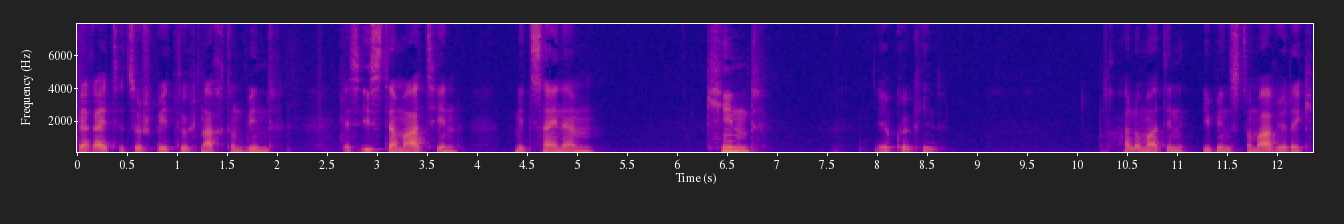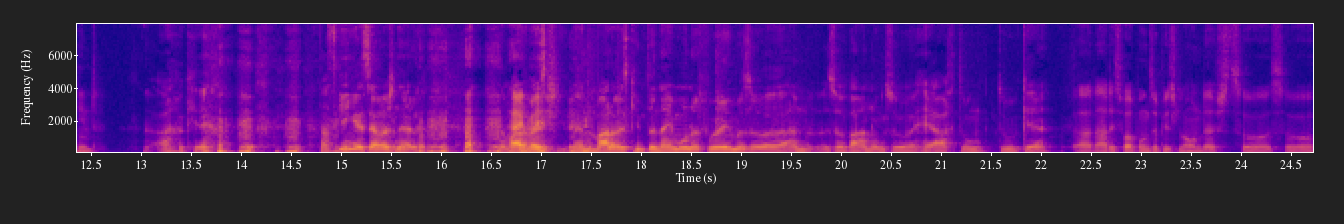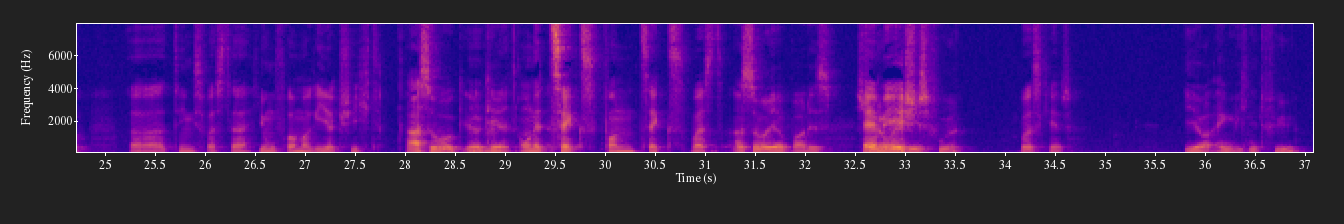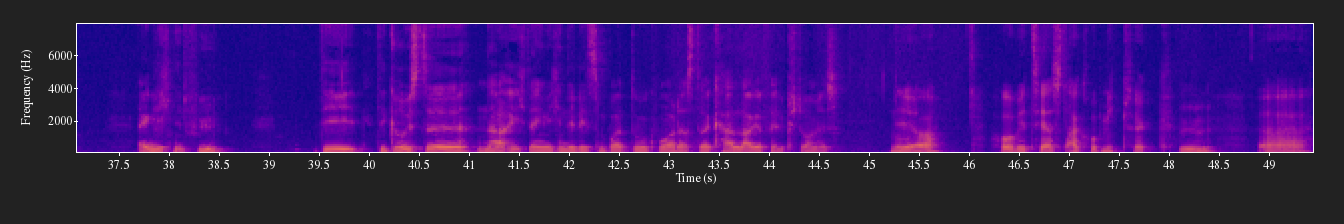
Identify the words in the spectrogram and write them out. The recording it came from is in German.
Wer reitet so spät durch Nacht und Wind? Es ist der Martin mit seinem Kind. Ich hab kein Kind. Hallo Martin, ich bin's, der Mario, dein Kind. Ah, okay. Das ging jetzt aber schnell. Normalerweise, nein, normalerweise kommt da neun Monate vorher immer so eine, An so eine Warnung, so, hey, Achtung, du, gell? Äh, nein, das war bei uns ein bisschen anders, so, so äh, Dings, weißt du, Jungfrau Maria Geschichte. Ach so, okay. okay. Mhm. Ohne Sex von Sex, weißt du? Ach so, ja, boah, das. Hey, Mist. vor. Was geht? Ja, eigentlich nicht viel. Eigentlich nicht viel. Die, die größte Nachricht eigentlich in den letzten paar Tagen war, dass der Karl Lagerfeld gestorben ist. Ja, habe ich zuerst auch gerade mitgekriegt. Mhm. Äh,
